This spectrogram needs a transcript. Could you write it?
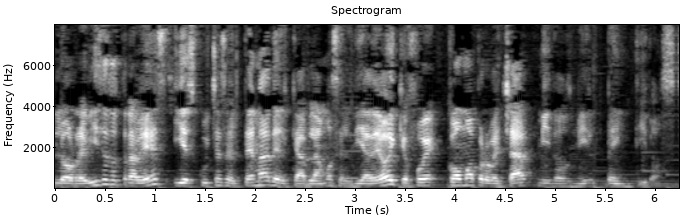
lo revises otra vez y escuchas el tema del que hablamos el día de hoy, que fue cómo aprovechar mi 2022.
